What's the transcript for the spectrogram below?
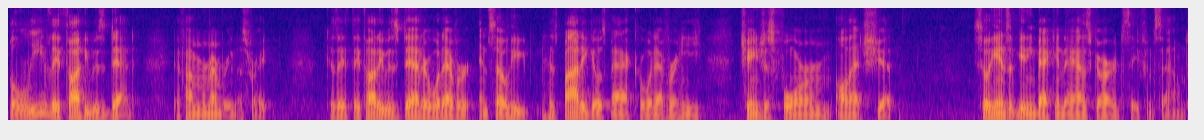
believe they thought he was dead, if I'm remembering this right, because they they thought he was dead or whatever, and so he his body goes back or whatever, and he changes form, all that shit. So he ends up getting back into Asgard safe and sound.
